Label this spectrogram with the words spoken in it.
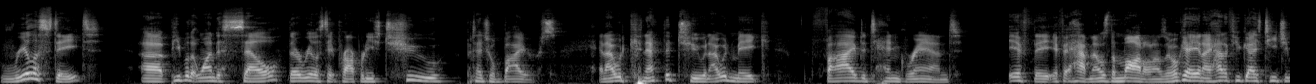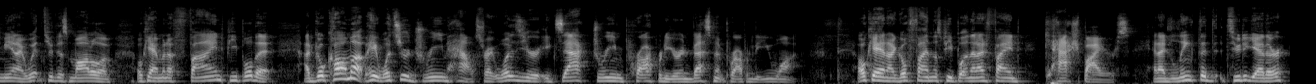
real estate, uh, people that wanted to sell their real estate properties to potential buyers. And I would connect the two and I would make five to 10 grand if they if it happened. That was the model. And i was like okay. And i had a few guys teaching me and i went through this model of okay i'm gonna find people that i'd go call them up. Hey what's your dream house right? What is your exact dream property or investment property that you want? Okay. And i'd go find those people and then i'd find cash buyers and i'd link the two together.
